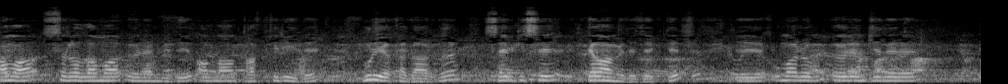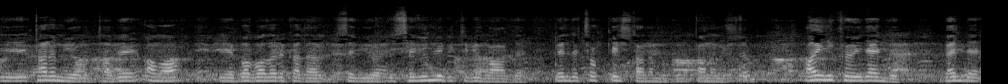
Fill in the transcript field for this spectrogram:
Ama sıralama önemli değil. Allah'ın takdiriydi. Buraya kadardı. Sevgisi devam edecektir. E, umarım öğrencilere e, tanımıyorum tabii ama e, babaları kadar seviyordu. Sevimli bir tipi vardı. Ben de çok geç tanımıştım, tanımıştım. Aynı köydendik. Ben de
